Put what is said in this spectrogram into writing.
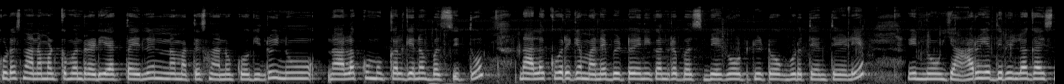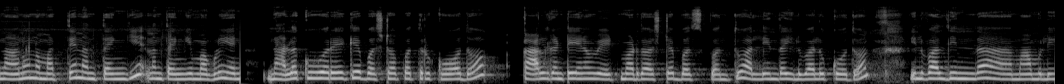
ಕೂಡ ಸ್ನಾನ ಮಾಡ್ಕೊಂಬಂದು ರೆಡಿ ಆಗ್ತಾ ಇದ್ಲು. ನಮ್ಮ ಅತ್ತೆ ಸ್ನಾನಕ್ಕೆ ಹೋಗಿದ್ರು. ಇನ್ನು ನಾಲ್ಕು ಮುಕ್ಕಲ್ಗೇನೋ ಬಸ್ ಇತ್ತು. ನಾಲ್ಕೂವರೆಗೆ ಮನೆ ಬಿಟ್ಟು ಏನಕ್ಕಂದರೆ ಬಸ್ ಬೇಗ ಒಟ್ಗಿಟ್ಟು ಹೋಗ್ಬಿಡುತ್ತೆ ಅಂತೇಳಿ. ಇನ್ನು ಯಾರು ಎದಿರಿಲ್ಲ ಗಾಯ್ಸ್ ನಾನು ನಮ್ಮ ಅತ್ತೆ ನನ್ನ ತಂಗಿ ನನ್ನ ತಂಗಿ ಮಗಳು. ಏನು ನಾಲ್ಕೂವರೆಗೆ ಬಸ್ ಸ್ಟಾಪ್ ಹತ್ರಕ್ಕೆ ಹೋದೋ, ಕಾಲು ಗಂಟೆ ಏನೋ ವೆಯ್ಟ್ ಮಾಡ್ದೋ ಅಷ್ಟೇ ಬಸ್ ಬಂತು. ಅಲ್ಲಿಂದ ಇಲ್ವಾಲಕ್ಕೆ ಹೋದೋ, ಇಲ್ವಾಲ್ದಿಂದ ಮಾಮೂಲಿ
